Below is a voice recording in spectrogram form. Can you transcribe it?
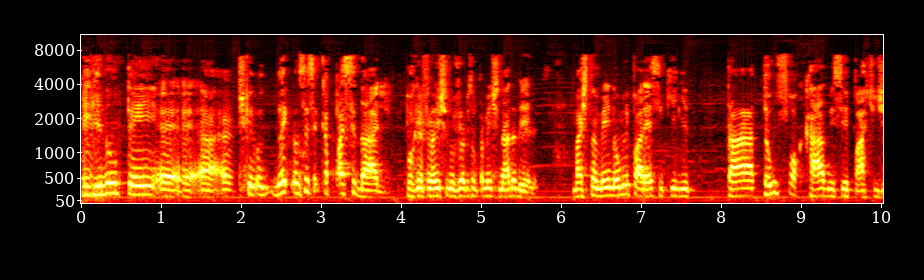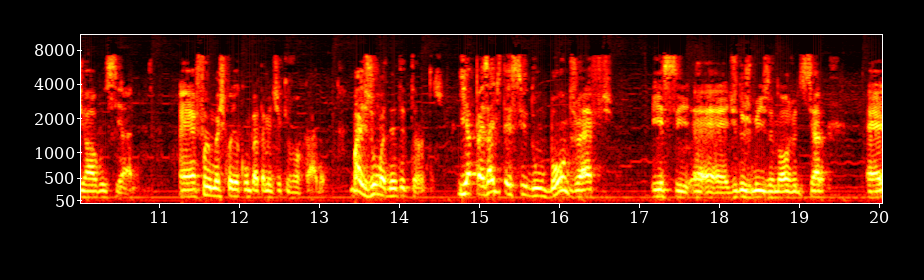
Ele não tem, é, é, acho que, não, é, não sei se é capacidade, porque afinal a gente não viu absolutamente nada dele. Mas também não me parece que ele tá tão focado em ser parte de algo esse ano. É, foi uma escolha completamente equivocada. Mais uma dentre tantas. E apesar de ter sido um bom draft, esse é, de 2019 do Ceará, é,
